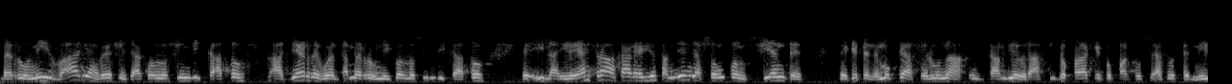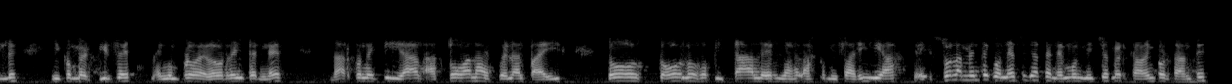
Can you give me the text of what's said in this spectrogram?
Me reuní varias veces ya con los sindicatos, ayer de vuelta me reuní con los sindicatos eh, y la idea es trabajar, ellos también ya son conscientes de que tenemos que hacer una, un cambio drástico para que Copaco sea sostenible y convertirse en un proveedor de Internet, dar conectividad a todas las escuelas del país, todos, todos los hospitales, las comisarías. Eh, solamente con eso ya tenemos un nicho de mercado importante,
